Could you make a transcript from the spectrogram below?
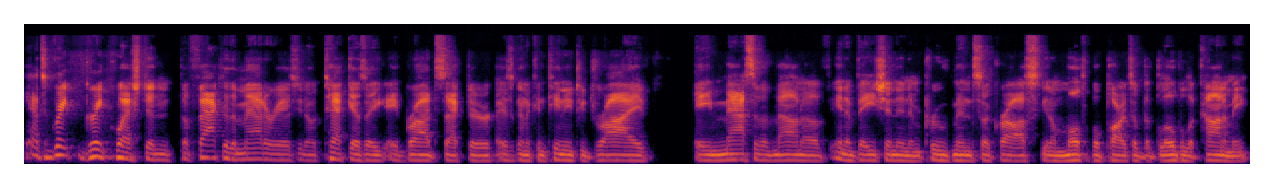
Yeah, it's a great, great question. The fact of the matter is, you know, tech as a, a broad sector is going to continue to drive a massive amount of innovation and improvements across, you know, multiple parts of the global economy.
